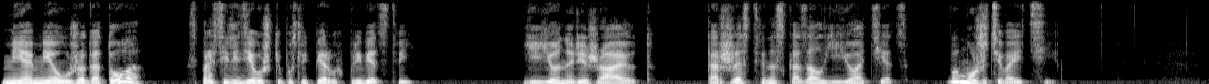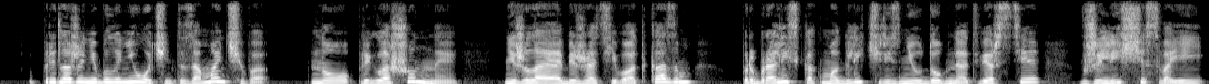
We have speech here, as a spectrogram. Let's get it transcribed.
«Миа-Меа уже готова?» — спросили девушки после первых приветствий. «Ее наряжают», — торжественно сказал ее отец. «Вы можете войти». Предложение было не очень-то заманчиво, но приглашенные, не желая обижать его отказом, пробрались как могли через неудобное отверстие в жилище своей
